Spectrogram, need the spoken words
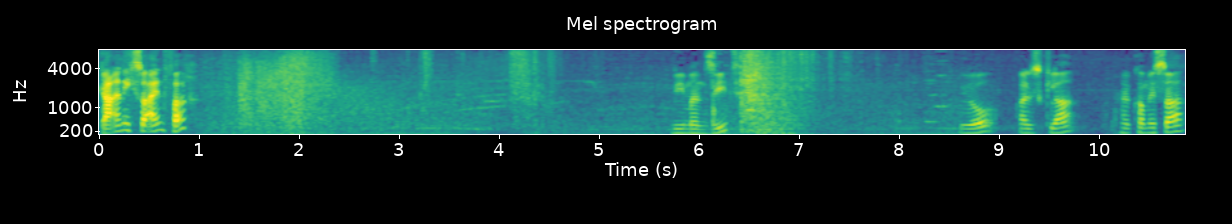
Gar nicht so einfach. wie man sieht. Jo, alles klar, Herr Kommissar.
